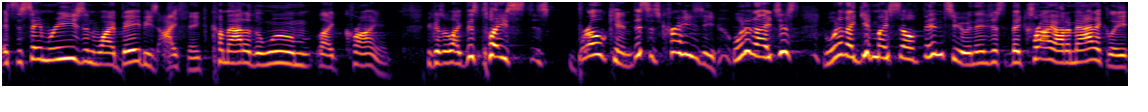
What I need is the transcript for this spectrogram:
It's the same reason why babies, I think, come out of the womb like crying. Because they're like, this place is broken. This is crazy. What did I just, what did I get myself into? And they just, they cry automatically.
